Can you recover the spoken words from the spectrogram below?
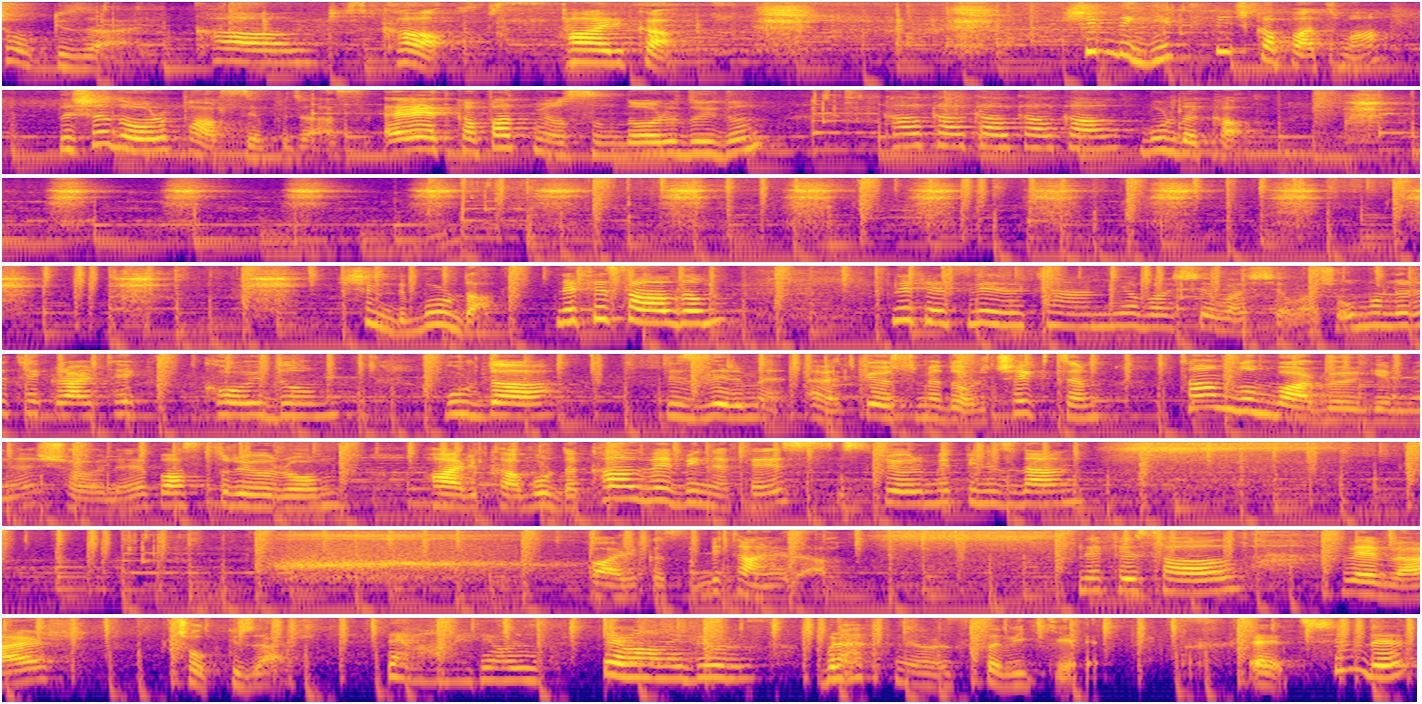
Çok güzel. Kal, kal. Harika. Şimdi git hiç kapatma. Dışa doğru pas yapacağız. Evet kapatmıyorsun doğru duydun. Kal kal kal kal kal. Burada kal. Şimdi burada nefes aldım. Nefes verirken yavaş yavaş yavaş omurları tekrar tek koydum. Burada dizlerimi evet göğsüme doğru çektim. Tam lumbar bölgemi şöyle bastırıyorum. Harika. Burada kal ve bir nefes istiyorum hepinizden. Harikasın. Bir tane daha. Nefes al ve ver. Çok güzel. Devam ediyoruz. Devam ediyoruz. Bırakmıyoruz tabii ki. Evet, şimdi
